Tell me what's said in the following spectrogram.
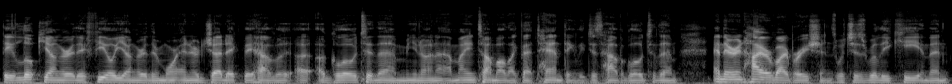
they look younger, they feel younger, they're more energetic, they have a, a, a glow to them, you know. And I'm not even talking about like that tan thing; they just have a glow to them, and they're in higher vibrations, which is really key. And then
